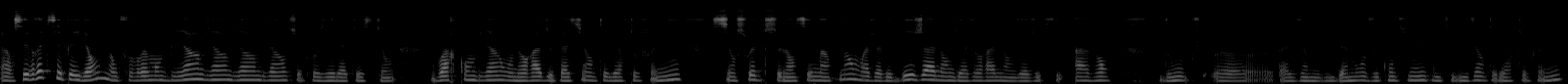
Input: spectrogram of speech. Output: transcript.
Alors c'est vrai que c'est payant, donc il faut vraiment bien, bien, bien, bien se poser la question, voir combien on aura de patients en téléorthophonie si on souhaite se lancer maintenant. Moi j'avais déjà langage oral, langage écrit avant, donc euh, bah, bien évidemment je continue de l'utiliser en téléorthophonie,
